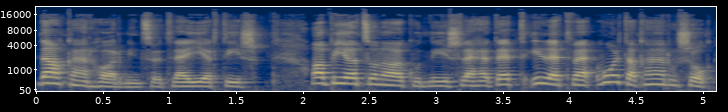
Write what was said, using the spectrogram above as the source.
de akár 35 leírt is. A piacon alkudni is lehetett, illetve voltak árusok,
